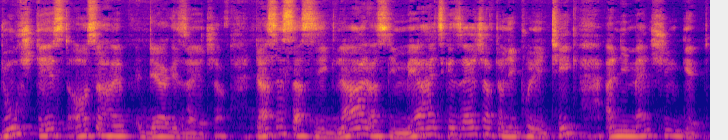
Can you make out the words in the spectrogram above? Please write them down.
du stehst außerhalb der Gesellschaft. Das ist das Signal, was die Mehrheitsgesellschaft und die Politik an die Menschen gibt.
